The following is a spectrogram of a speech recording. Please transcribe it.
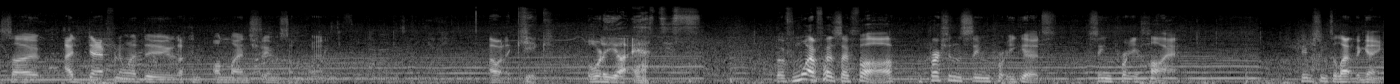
So I definitely want to do like an online stream at some point. I want to kick all of your asses. But from what I've heard so far, impressions seem pretty good. Seem pretty high. People seem to like the game,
